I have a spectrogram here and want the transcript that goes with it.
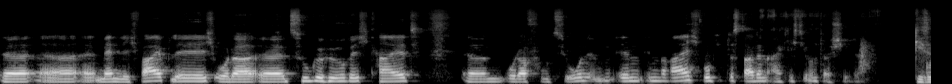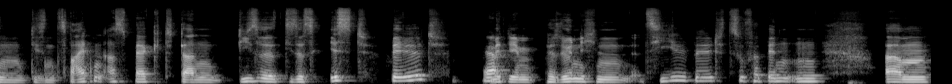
äh, äh männlich-weiblich oder äh, Zugehörigkeit ähm, oder Funktion im, im, im Bereich, wo gibt es da denn eigentlich die Unterschiede? Diesen, diesen zweiten Aspekt, dann diese, dieses Ist-Bild ja. mit dem persönlichen Zielbild zu verbinden. Ähm,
